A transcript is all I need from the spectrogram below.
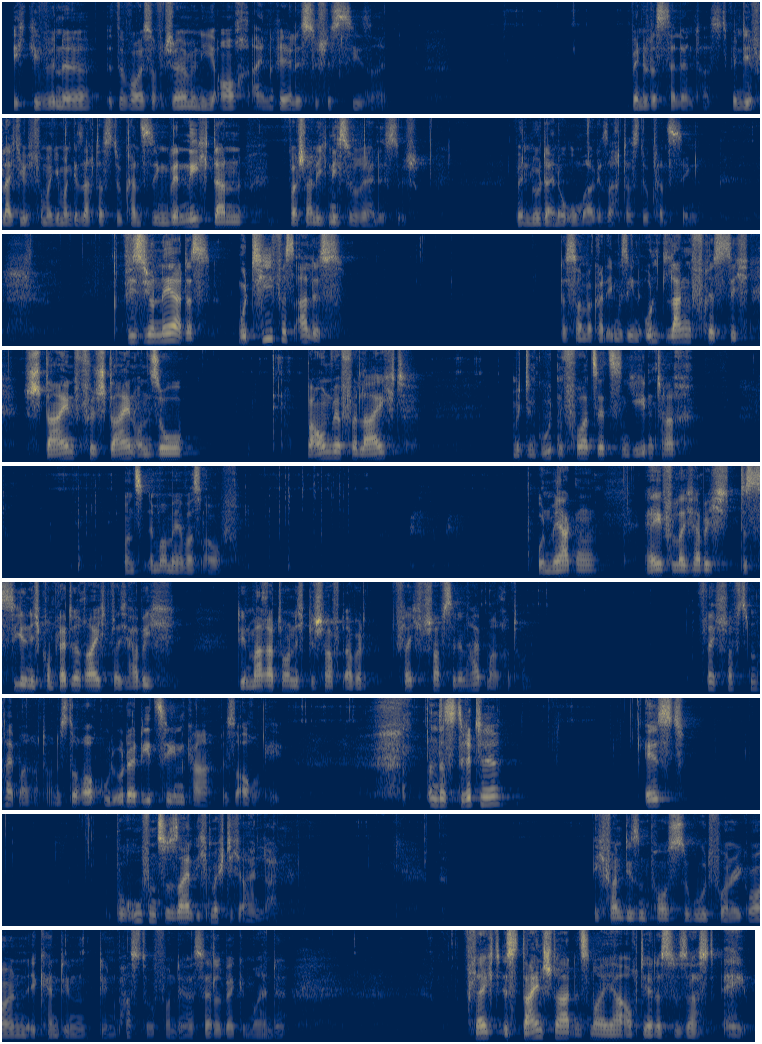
ich gewinne The Voice of Germany auch ein realistisches Ziel sein. Wenn du das Talent hast. Wenn dir vielleicht schon mal jemand gesagt hast, du kannst singen. Wenn nicht, dann wahrscheinlich nicht so realistisch. Wenn nur deine Oma gesagt hast, du kannst singen. Visionär, das Motiv ist alles. Das haben wir gerade eben gesehen. Und langfristig Stein für Stein. Und so bauen wir vielleicht mit den guten Fortsätzen jeden Tag uns immer mehr was auf. Und merken, hey, vielleicht habe ich das Ziel nicht komplett erreicht, vielleicht habe ich den Marathon nicht geschafft, aber vielleicht schaffst du den Halbmarathon. Vielleicht schaffst du einen Halbmarathon, ist doch auch gut. Oder die 10K, ist auch okay. Und das Dritte ist, berufen zu sein, ich möchte dich einladen. Ich fand diesen Post so gut von Rick Warren. Ihr kennt ihn, den Pastor von der Saddleback-Gemeinde. Vielleicht ist dein Start ins neue Jahr auch der, dass du sagst, ey,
